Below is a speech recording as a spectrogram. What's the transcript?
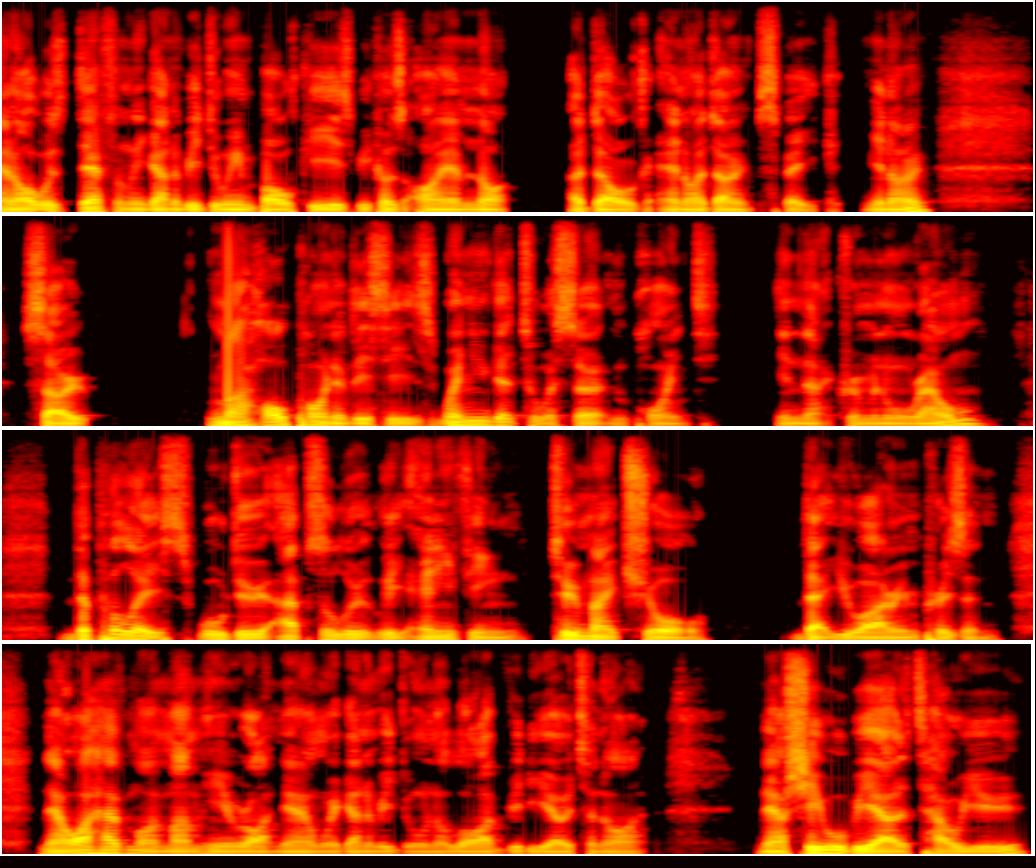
and I was definitely going to be doing bulk ears because I am not a dog and I don't speak, you know? So, my whole point of this is when you get to a certain point in that criminal realm, the police will do absolutely anything to make sure that you are in prison. Now, I have my mum here right now, and we're going to be doing a live video tonight. Now, she will be able to tell you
